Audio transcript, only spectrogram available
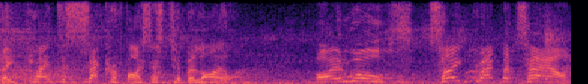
They plan to sacrifice us to Belial. Iron Wolves, take back the town!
